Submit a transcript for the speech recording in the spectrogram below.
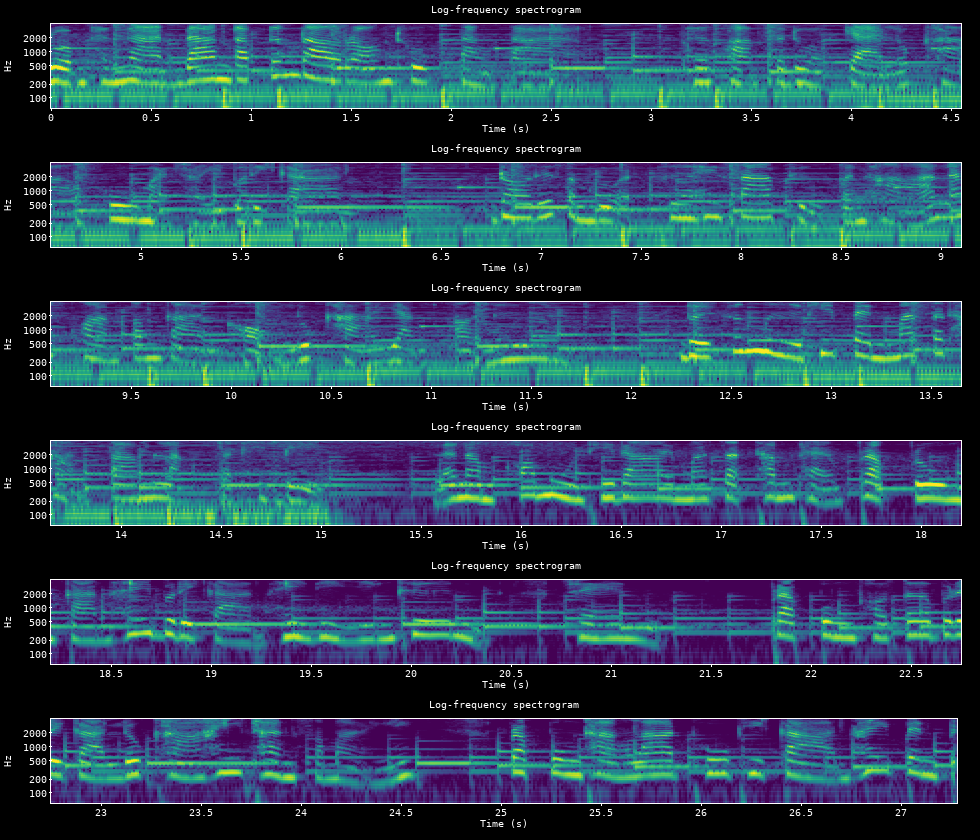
รวมทั้งงานด้านรับเรื่องราวร้องทุกข์ต่างๆ เพื่อความสะดวกแก่ลูกค้าผู้มาใช้บริการ เราได้สำรวจเพื่อให้ทราบถึงปัญหาและความต้องการของลูกค้าอย่างต่อเนื่อง โดยเครื่องมือที่เป็นมาตรฐานตามหลักสถิติ และนำข้อมูลที่ได้มาจัดทำแผนปรับปรุงการให้บริการให้ดียิ่งขึ้น เช่น ปรับปรุงเคาน์เตอร์บริการลูกค้าให้ทันสมัย ปรับปรุงทางลาดผู้พิการให้เป็นไป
